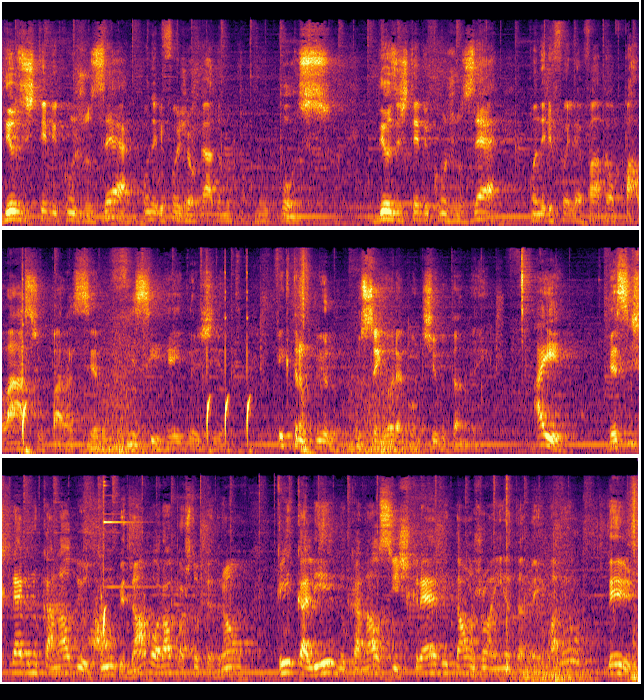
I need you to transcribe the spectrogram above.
Deus esteve com José quando ele foi jogado no, no poço. Deus esteve com José quando ele foi levado ao palácio para ser o vice-rei do Egito. Fique tranquilo, o Senhor é contigo também. Aí, se inscreve no canal do YouTube, dá uma moral, Pastor Pedrão. Clica ali no canal, se inscreve e dá um joinha também. Valeu, beijo.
